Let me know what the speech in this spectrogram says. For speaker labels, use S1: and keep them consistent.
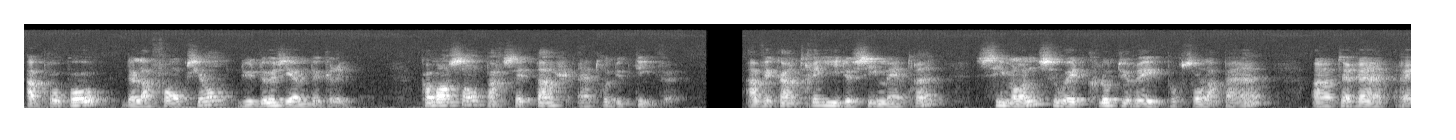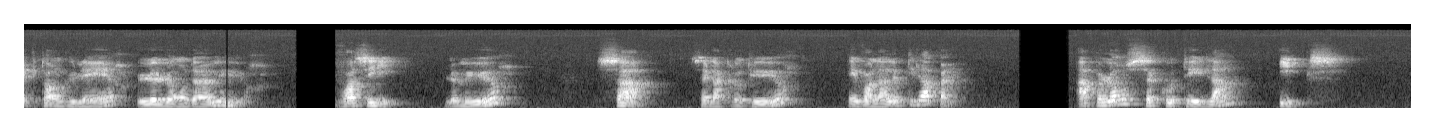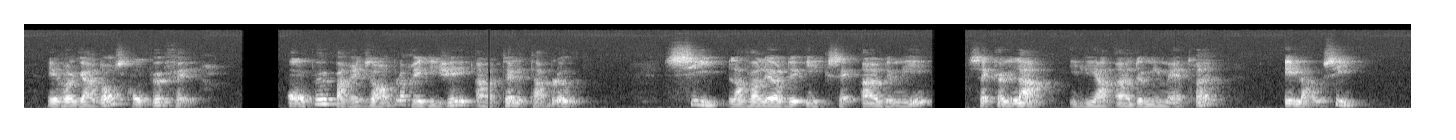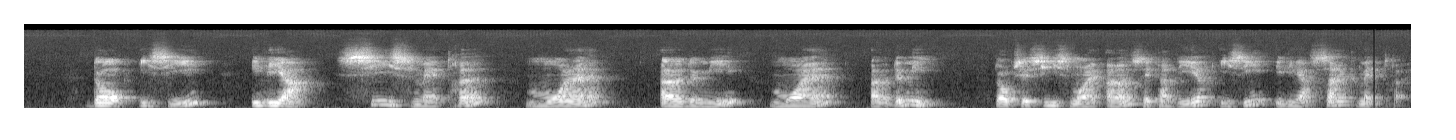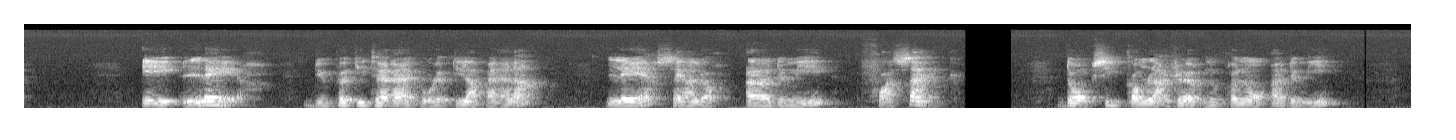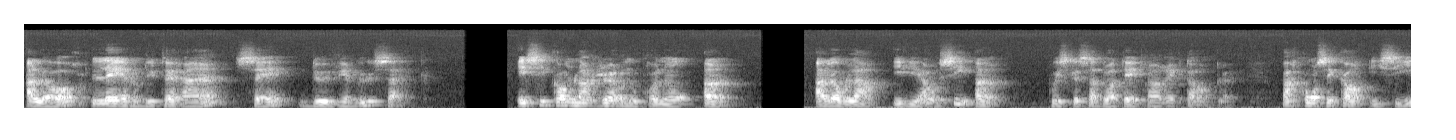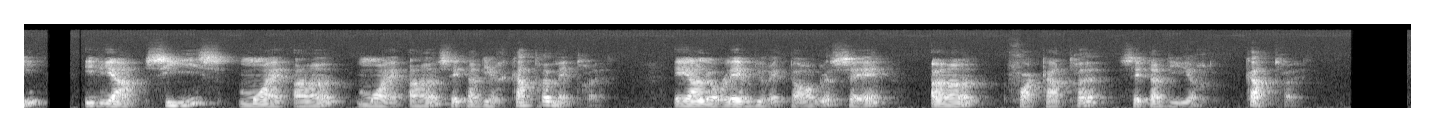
S1: À propos de la fonction du deuxième degré, commençons par cette tâche introductive. Avec un treillis de 6 mètres, Simone souhaite clôturer pour son lapin un terrain rectangulaire le long d'un mur. Voici le mur, ça c'est la clôture, et voilà le petit lapin. Appelons ce côté-là X et regardons ce qu'on peut faire. On peut par exemple rédiger un tel tableau. Si la valeur de x est 1 demi, c'est que là, il y a 1 demi-mètre, et là aussi. Donc ici, il y a 6 mètres moins 1 demi moins 1 demi. Donc c'est 6 moins 1, c'est-à-dire ici, il y a 5 mètres. Et l'air du petit terrain pour le petit lapin là, l'air c'est alors 1 demi fois 5. Donc si comme largeur nous prenons 1 demi, alors l'air du terrain c'est 2,5. Et si comme largeur nous prenons 1, alors là il y a aussi 1, puisque ça doit être un rectangle. Par conséquent ici, il y a 6 moins 1 moins 1, c'est-à-dire 4 mètres. Et alors l'aire du rectangle, c'est 1 fois 4, c'est-à-dire 4.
